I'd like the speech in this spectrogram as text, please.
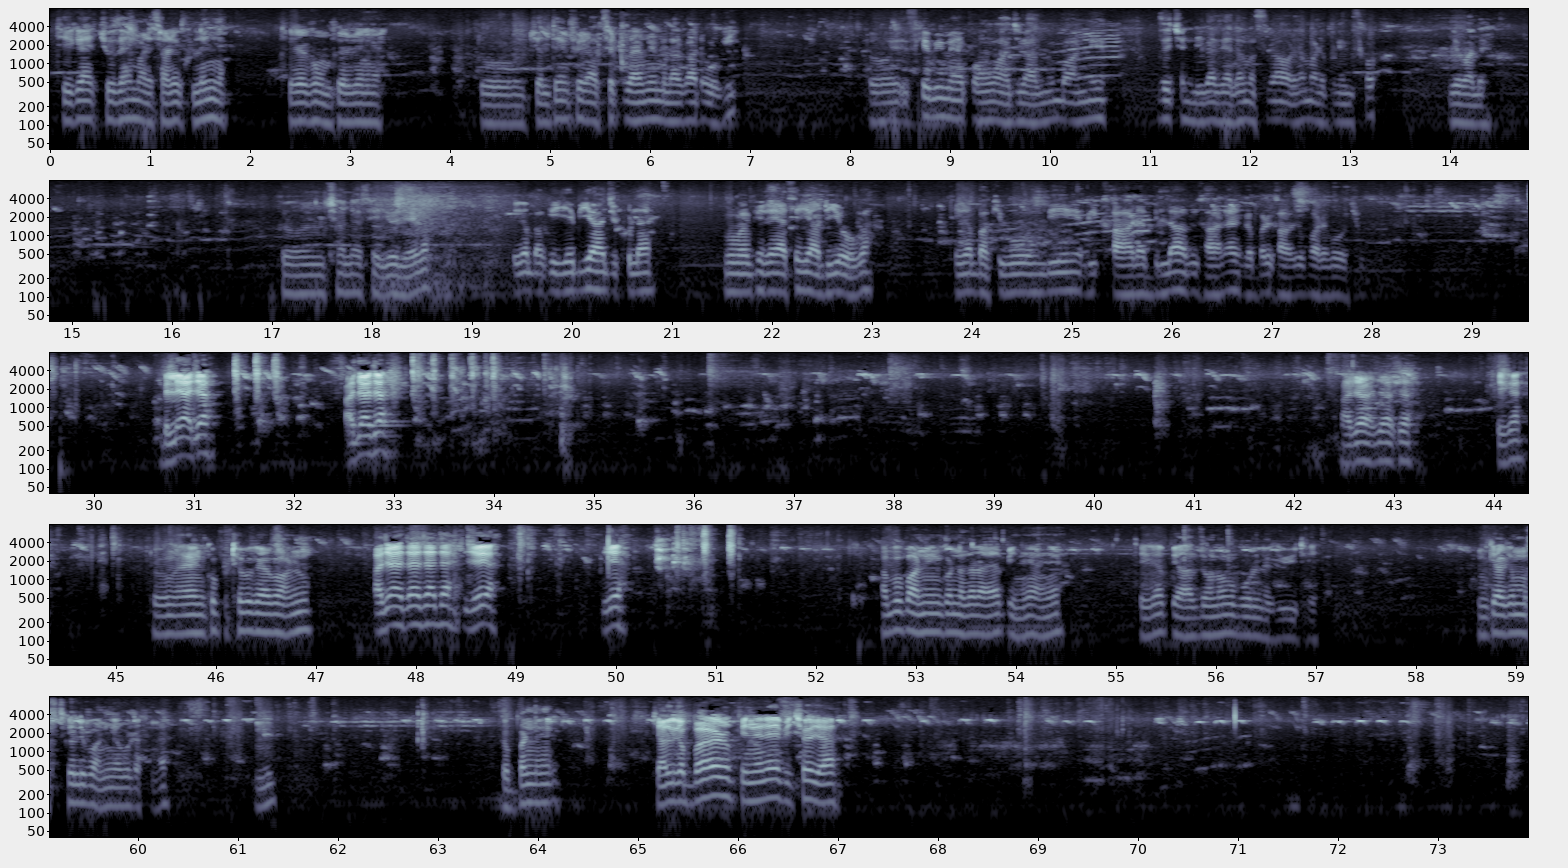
ठीक है चूज़े हमारे सारे खुलेंगे। ठीक है, घूम फिर लेंगे। तो चलते हैं फिर आपसे दोपहर में मुलाकात होगी। तो इसके भी मैं पाऊँ आज लाजमी बांधने से चंडी का ज़्यादा मसला हो रहा है हमारे प्रिंस को, ये वाले। तो इंशाल्लाह सही हो जाएगा। ठीक है, बाकी ये भी आज खुला है। घूमे फिर ऐसे ही आडी होगा ठीक है बाकी वो भी अभी खा रहा है बिल्ला अभी खा रहा है गब्बर खा के फ़र्क हो चुका बिल्ले आजा। आजा आजा। आजा आजा आजा। ठीक है। तो मैं इनको पुट्ठे वगैरह बाँध लूँ। आजा आजा आजा आजा। ये ये अब वो पानी इनको नज़र आया, पीने आए हैं। ठीक है, प्याज दोनों को बोल लगी हुई थी। उनके आगे मुश्किल ही पानी है, वो रखना हम्म? गब्बर ने चल गब्बर, पीने दे, पीछे हो जा।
